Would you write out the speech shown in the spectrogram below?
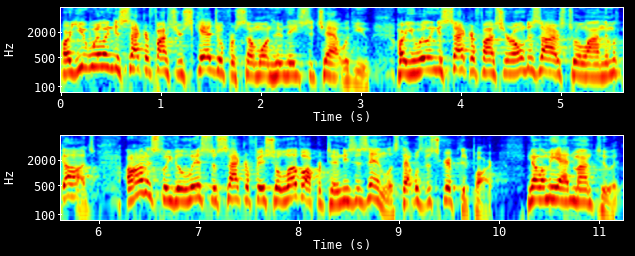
Are you willing to sacrifice your schedule for someone who needs to chat with you? Are you willing to sacrifice your own desires to align them with God's? Honestly, the list of sacrificial love opportunities is endless. That was the scripted part. Now, let me add mine to it.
